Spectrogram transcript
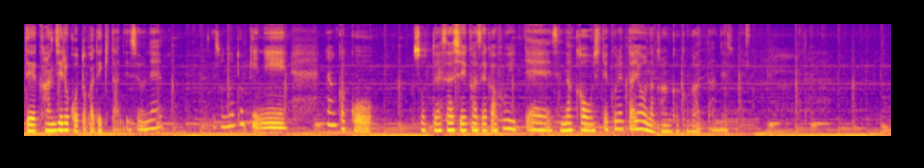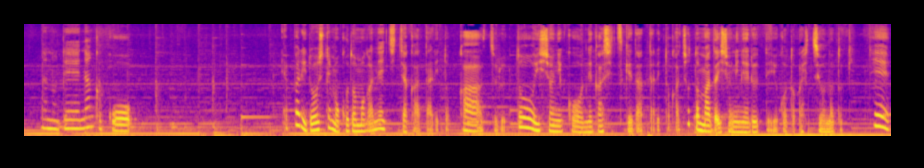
で感じることができたんですよね。でその時になんかこうそっと優しい風が吹いて背中を押してくれたような感覚があったんですね。なのでなんかこうぱりどうしても子供がねちっちゃかったりとかすると一緒にこう寝かしつけだったりとかちょっとまだ一緒に寝るっていうことが必要な時って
